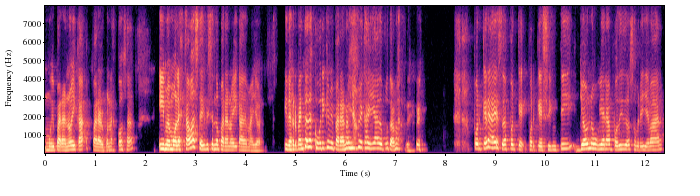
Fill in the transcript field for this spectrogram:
muy paranoica para algunas cosas y me molestaba seguir diciendo paranoica de mayor. Y de repente descubrí que mi paranoia me caía de puta madre. ¿Por qué era eso? Porque, porque sin ti yo no hubiera podido sobrellevar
